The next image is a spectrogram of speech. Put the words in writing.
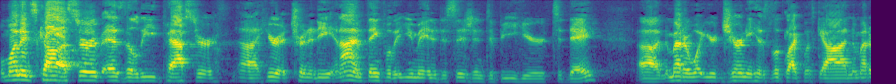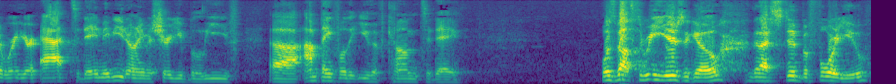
Well, my name is Kyle. I serve as the lead pastor uh, here at Trinity, and I am thankful that you made a decision to be here today. Uh, no matter what your journey has looked like with God, no matter where you're at today, maybe you're not even sure you believe, uh, I'm thankful that you have come today. It was about three years ago that I stood before you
